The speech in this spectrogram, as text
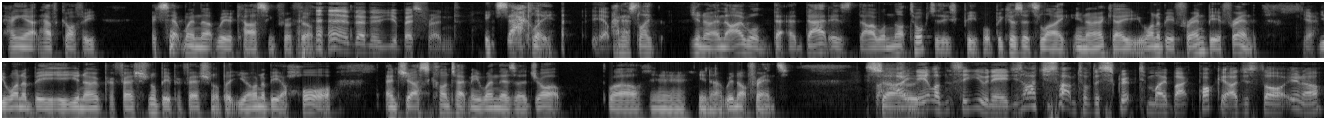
hang out, have coffee, except when that we're casting for a film. then uh, your best friend. exactly. Yep. And it's like, you know, and I will, that, that is, I will not talk to these people because it's like, you know, okay, you want to be a friend, be a friend. Yeah. You want to be, you know, professional, be a professional, but you want to be a whore and just contact me when there's a job. Well, yeah, you know, we're not friends. It's like, Hi Neil, I haven't seen you in ages. I just happened to have the script in my back pocket. I just thought, you know,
